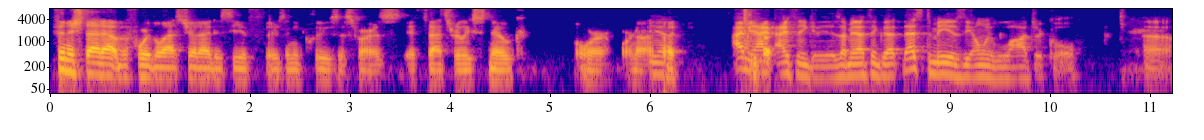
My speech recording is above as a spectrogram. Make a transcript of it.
finish that out before the Last Jedi to see if there's any clues as far as if that's really Snoke or or not. Yeah. But I mean, I, I think it is. I mean, I think that that's to me is the only logical uh,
